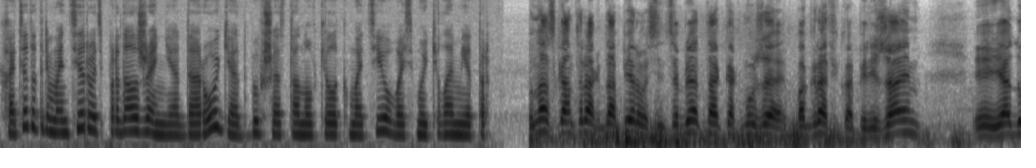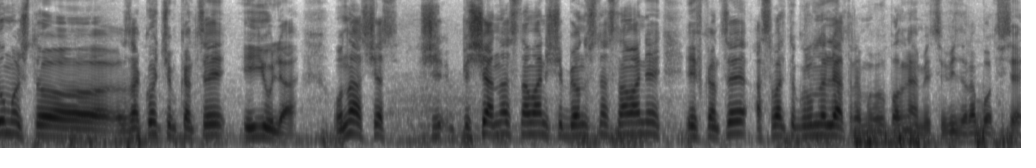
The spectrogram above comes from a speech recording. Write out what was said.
Хотят отремонтировать продолжение дороги от бывшей остановки локомотива 8 километр. У нас контракт до 1 сентября, так как мы уже по графику опережаем. И я думаю, что закончим в конце июля. У нас сейчас песчаное основание, щебеночное основание. И в конце асфальтогрануляторы мы выполняем эти виды работ все.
